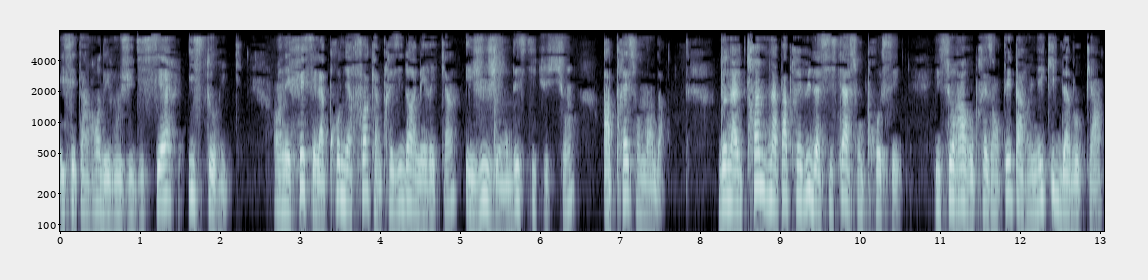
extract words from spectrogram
et c'est un rendez-vous judiciaire historique. En effet, c'est la première fois qu'un président américain est jugé en destitution après son mandat. Donald Trump n'a pas prévu d'assister à son procès. Il sera représenté par une équipe d'avocats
